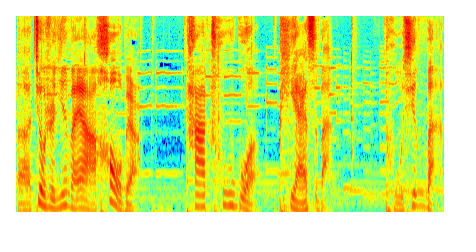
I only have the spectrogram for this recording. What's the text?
呃，就是因为啊，后边它出过 PS 版、土星版、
